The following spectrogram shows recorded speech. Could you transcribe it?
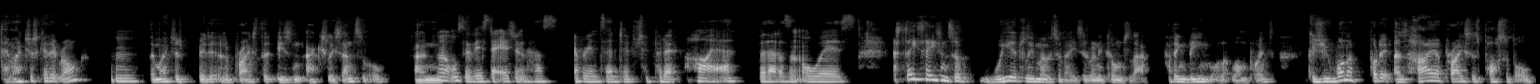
They might just get it wrong. Mm. They might just bid it at a price that isn't actually sensible. And Well, also, the estate agent has every incentive to put it higher, but that doesn't always. estate agents are weirdly motivated when it comes to that, having been one at one point, because you want to put it as high a price as possible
